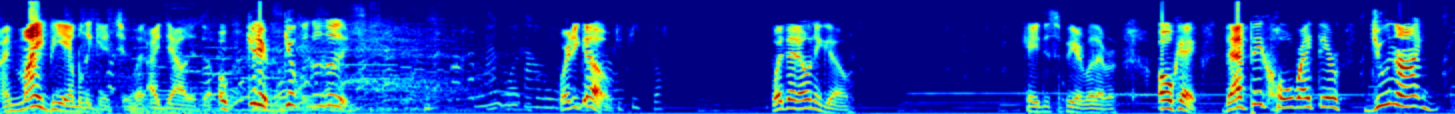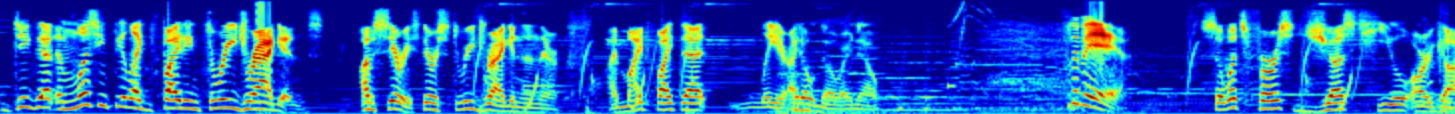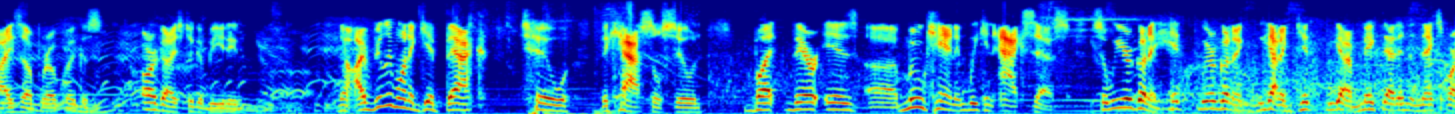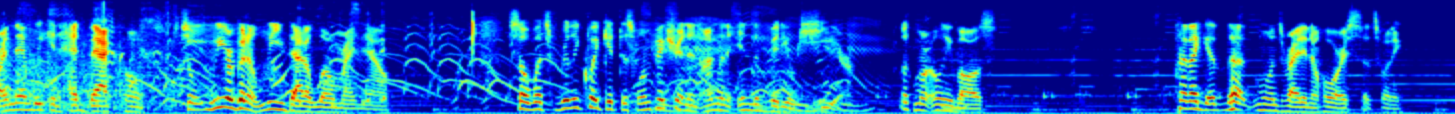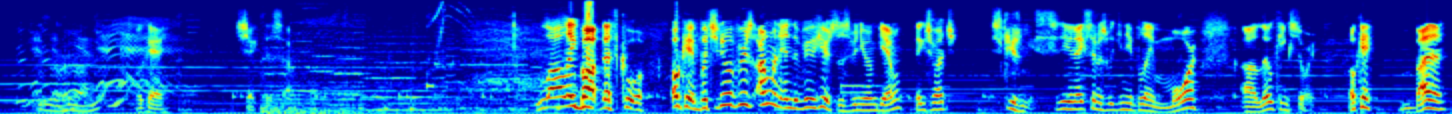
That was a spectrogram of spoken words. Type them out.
I might be able to get to it. I doubt it, though. Oh, get here! Get, Where'd he go? Where'd that Oni go? Okay, disappeared, whatever. Okay, that big hole right there, do not dig that unless you feel like fighting three dragons. I'm serious, there's three dragons in there. I might fight that later. I don't know right now. Flippy! So let's first just heal our guys up real quick, because our guys took a beating. Now, I really want to get back to the castle soon, but there is a Moo Cannon we can access. So we are gonna hit, we're gonna, we gotta get, we gotta make that in the next part, and then we can head back home. So we are gonna leave that alone right now. So let's really quick get this one picture, and then I'm gonna end the video here. Look, more Oni balls. I like that one's riding a horse. That's funny. Okay, check this out. Lollipop, that's cool. Okay, but you know what, viewers? I'm gonna end the video here. So this has been Yohhamgambal. Thanks so much. Excuse me. See you next time as we continue playing more uh, Low King Story. Okay, bye then.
